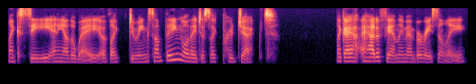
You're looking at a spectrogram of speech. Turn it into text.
like see any other way of like doing something or they just like project. Like I, I had a family member recently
